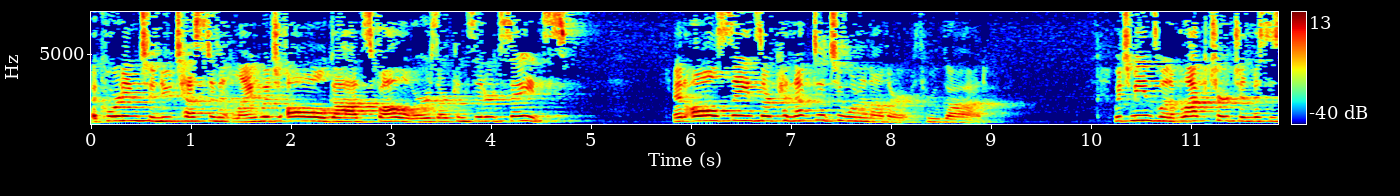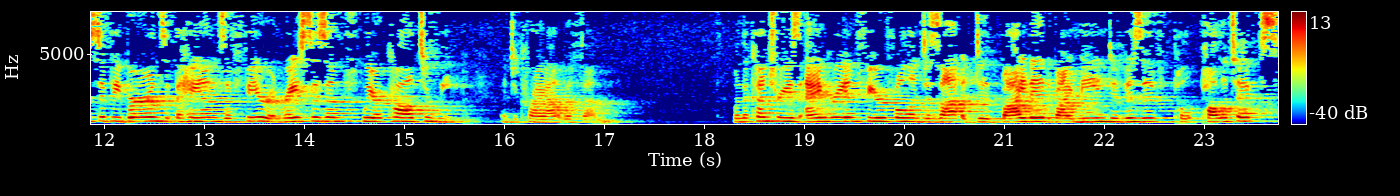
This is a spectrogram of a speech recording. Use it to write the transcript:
According to New Testament language, all God's followers are considered saints. And all saints are connected to one another through God. Which means when a black church in Mississippi burns at the hands of fear and racism, we are called to weep and to cry out with them. When the country is angry and fearful and divided by mean, divisive politics,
